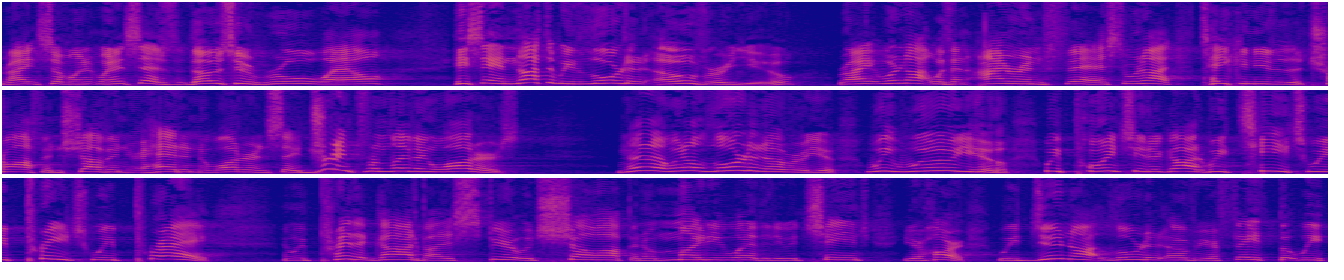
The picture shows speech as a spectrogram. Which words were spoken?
right? So when, when it says those who rule well, he's saying not that we lord it over you, right? We're not with an iron fist. We're not taking you to the trough and shoving your head in the water and say, drink from living waters. No, no, we don't lord it over you. We woo you. We point you to God. We teach, we preach, we pray. And we pray that God, by His Spirit, would show up in a mighty way, that He would change your heart. We do not lord it over your faith, but we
